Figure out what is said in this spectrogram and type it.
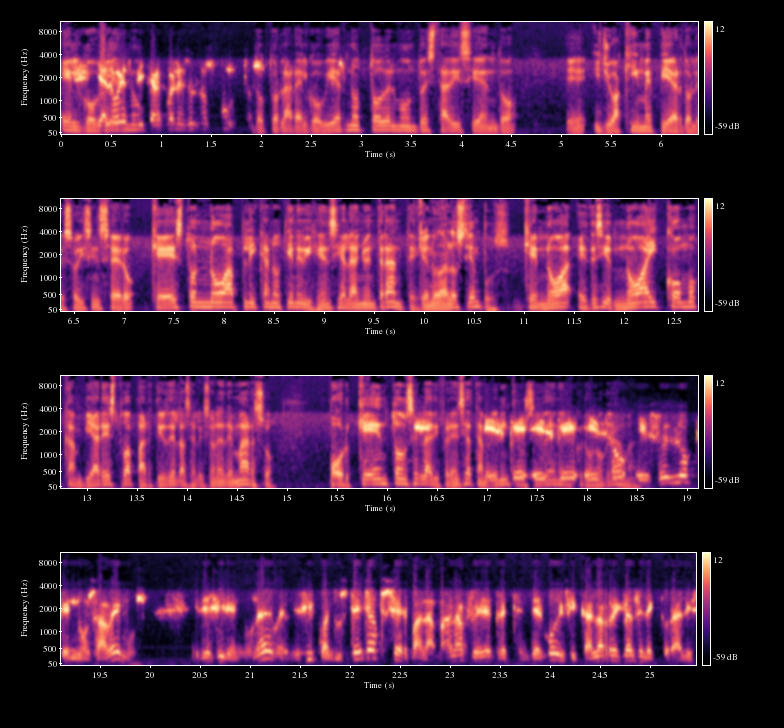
El gobierno, ya le voy a explicar cuáles son los puntos. Doctor Lara, el gobierno, todo el mundo está diciendo eh, y yo aquí me pierdo, le soy sincero, que esto no aplica, no tiene vigencia el año entrante. Que no dan los tiempos. Que no, ha- es decir, no hay cómo cambiar esto a partir de las elecciones de marzo. ¿Por qué entonces la diferencia también es que, inclusive es en que el eso, cronograma? eso es lo que no sabemos. Es decir, en una, es decir, cuando usted ya observa la mala fe de pretender modificar las reglas electorales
